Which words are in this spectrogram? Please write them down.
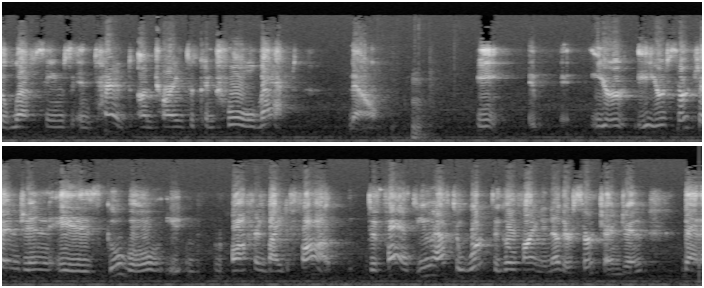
the left seems intent on trying to control that. Now, hmm. y- your your search engine is Google, often by default. Default, you have to work to go find another search engine that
